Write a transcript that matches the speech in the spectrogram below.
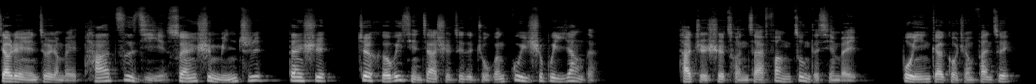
教练员就认为他自己虽然是明知，但是这和危险驾驶罪的主观故意是不一样的。他只是存在放纵的行为，不应该构成犯罪。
